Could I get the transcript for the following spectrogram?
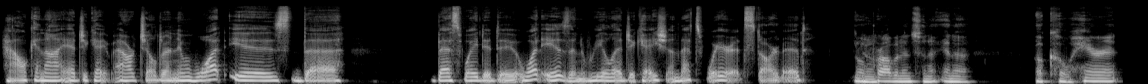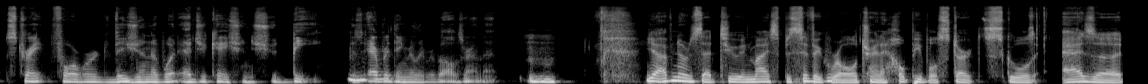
How can I educate our children? And what is the best way to do what is a real education? That's where it started. No yeah. providence in a, in a a coherent, straightforward vision of what education should be, because mm-hmm. everything really revolves around that. Mm-hmm. Yeah, I've noticed that too in my specific role, trying to help people start schools as a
